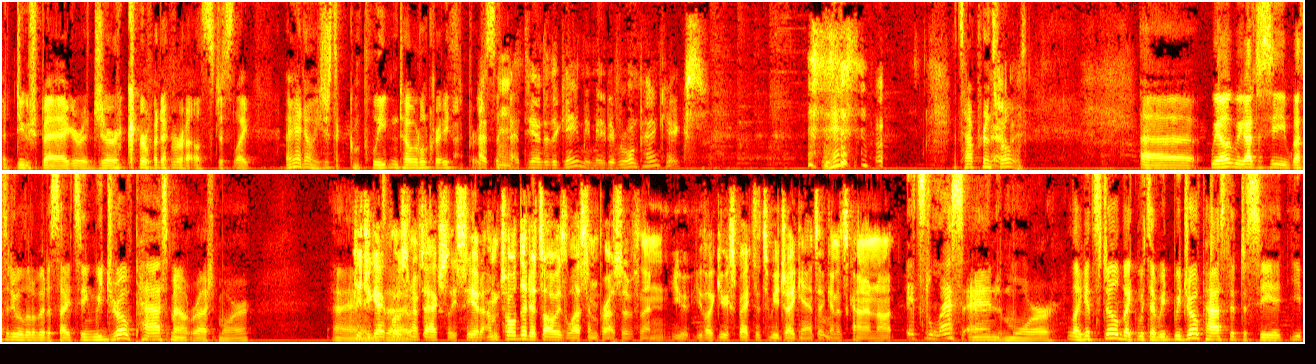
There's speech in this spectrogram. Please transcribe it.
a douchebag or a jerk or whatever else. Just like oh yeah, no, he's just a complete and total crazy At, person. at the end of the game, he made everyone pancakes. Yeah. That's how Prince Yeah. rolls. Uh, we all- we got to see we got to do a little bit of sightseeing. We drove past Mount Rushmore. And, Did you get close uh, enough to actually see it? I'm told that it's always less impressive than you, you like. You expect it to be gigantic, and it's kind of not. it's less and more. Like it's still like we said, we, we drove past it to see it. You,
